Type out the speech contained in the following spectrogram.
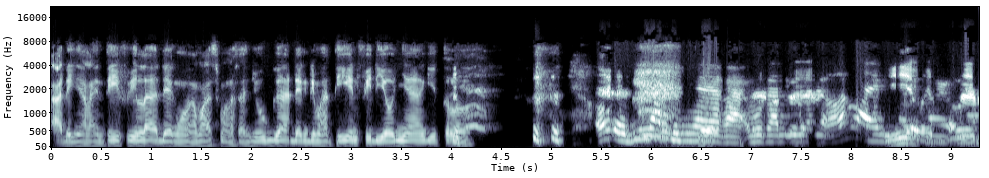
ada yang nyalain TV lah, ada yang malas-malasan juga, ada yang dimatiin videonya gitu loh. oh webinar jadinya ya kak, bukan ibadah online. Iya, webinar.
